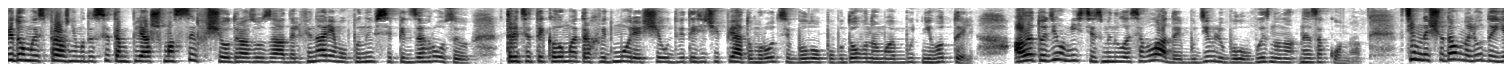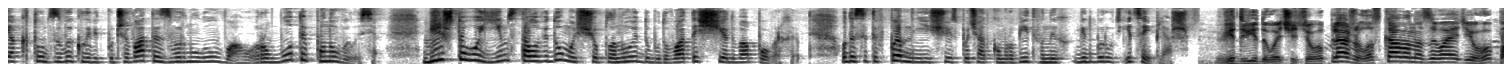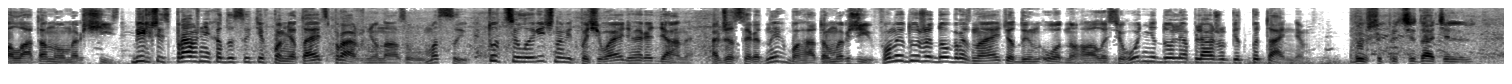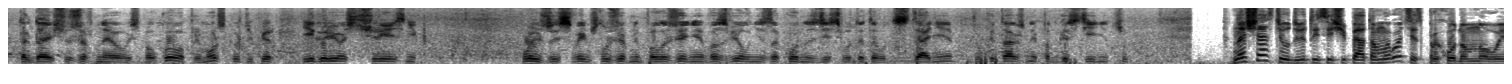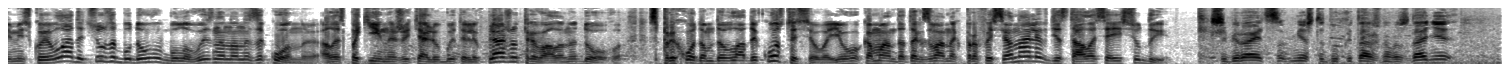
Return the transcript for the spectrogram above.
Відомий справжнім одеситам пляж Масив, що одразу за дельфінарієм опинився під загрозою. В 30 кілометрах від моря ще у 2005 році було побудовано майбутній готель. Але тоді у місті змінилася влада, і будівлю було визнано незаконною. Втім, нещодавно люди, як тут звикли відпочивати, звернули увагу. Роботи поновилися. Більш того, їм стало відомо, що планують добудувати ще два поверхи. Одесити впевнені, що із початком робіт в них відберуть і цей пляж. Відвідувачі цього пляжу ласкаво називають його палата номер 6 Більшість справжніх одеситів пам'ятають справжню назву масив. Тут цілорічно відпочивають городяни, адже серед них багато мержів. Вони дуже добре знають один одного, але сьогодні доля пляжу під питанням. Бывший председатель тогда еще Жовтневого исполкова, Приморского теперь, Игорь Иосифович Резник, пользуясь своим служебным положением, возвел незаконно здесь вот это вот здание двухэтажное под гостиницу. На щастя, у 2005 році з приходом нової міської влади цю забудову було визнано незаконною, але спокійне життя любителів пляжу тривало недовго. З приходом до влади Костусєва його команда так званих професіоналів дісталася і сюди. Собирается вместо двухэтажного здания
